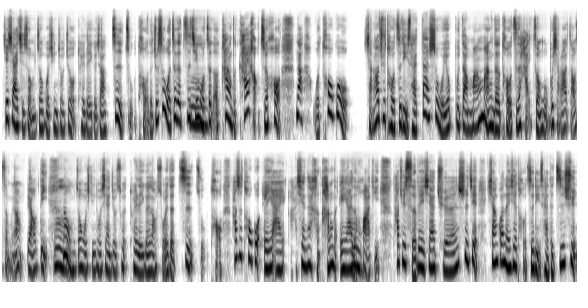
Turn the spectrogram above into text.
接下来其实我们中国信托就有推了一个叫自主投的，就是我这个资金，我这个 account 开好之后，嗯、那我透过。”想要去投资理财，但是我又不知道茫茫的投资海中，我不晓得要找什么样标的。嗯、那我们中国信托现在就推推了一个叫所谓的自主投，它是透过 AI 啊，现在很夯的 AI 的话题，它去 survey 现在全世界相关的一些投资理财的资讯，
